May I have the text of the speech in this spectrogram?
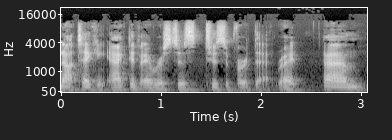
not taking active efforts to, to subvert that, right? Um,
